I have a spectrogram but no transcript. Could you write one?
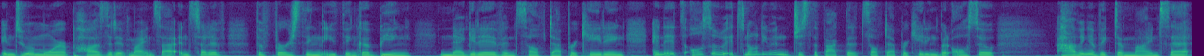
into a more positive mindset instead of the first thing that you think of being negative and self-deprecating and it's also it's not even just the fact that it's self-deprecating but also having a victim mindset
